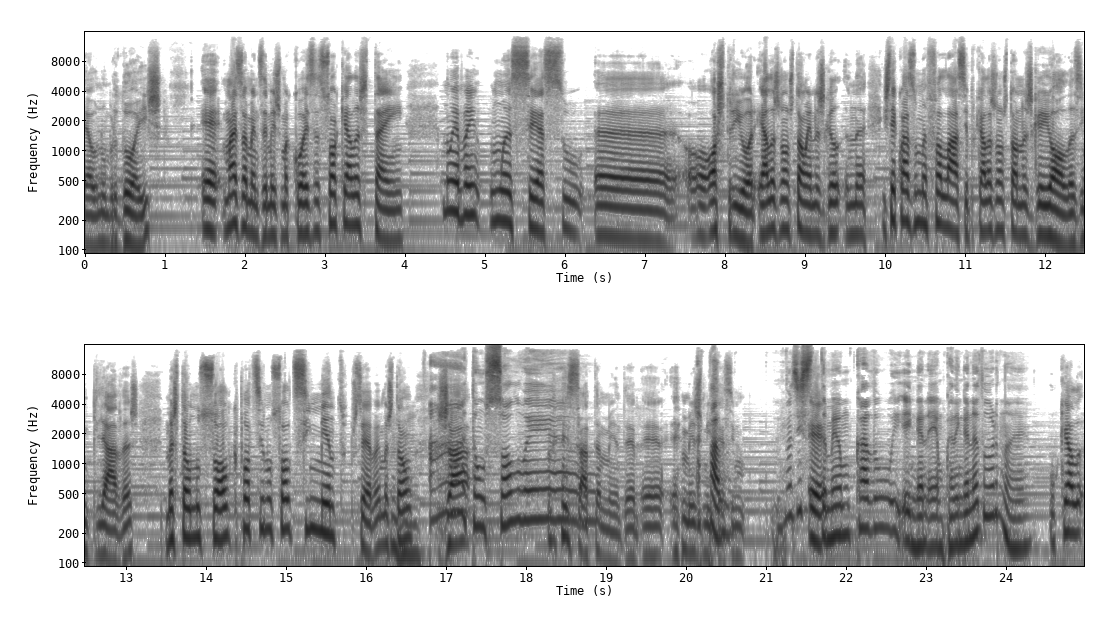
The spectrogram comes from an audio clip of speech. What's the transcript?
é o número 2, é mais ou menos a mesma coisa, só que elas têm. Não é bem um acesso ah, ao exterior. Elas não estão é nas. na- isto é quase uma falácia, porque elas não estão nas gaiolas empilhadas, mas estão no solo, que pode ser um solo de cimento, percebem? Mas estão Uhum. Ah, já. então o solo é. Exatamente, é, é, é mesmo Epá, isso. É assim, Mas isso É. também é um bocado é um bocado enganador, não é? o que ela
